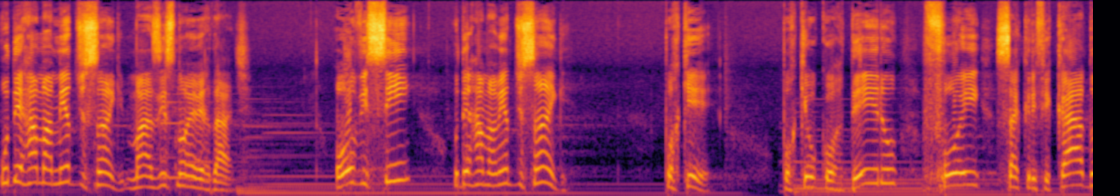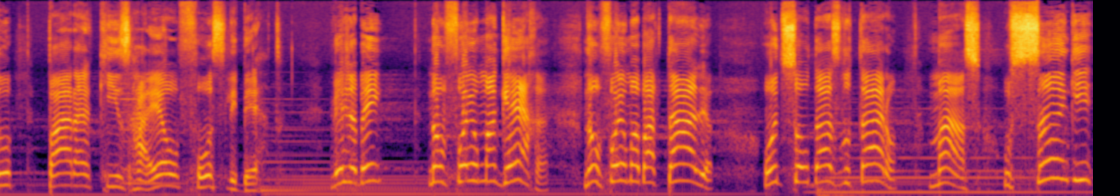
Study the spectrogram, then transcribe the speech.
o derramamento de sangue, mas isso não é verdade. Houve sim o derramamento de sangue. Por quê? Porque o cordeiro foi sacrificado para que Israel fosse liberto. Veja bem, não foi uma guerra, não foi uma batalha onde soldados lutaram, mas o sangue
